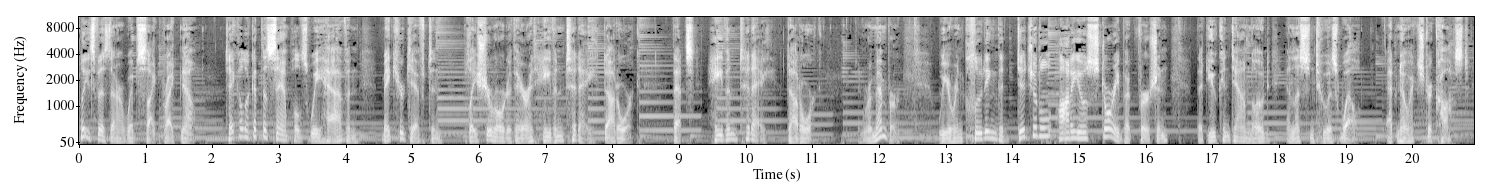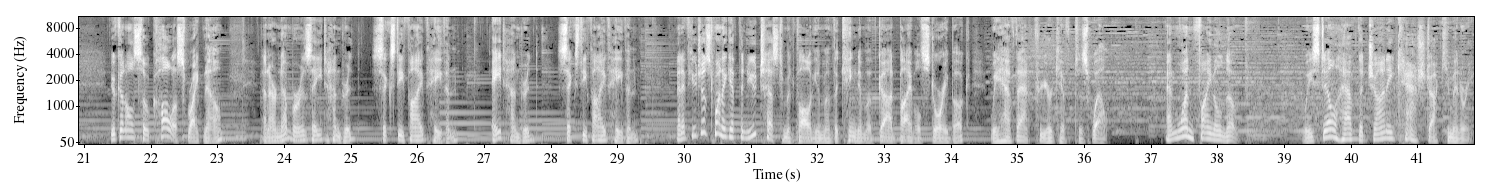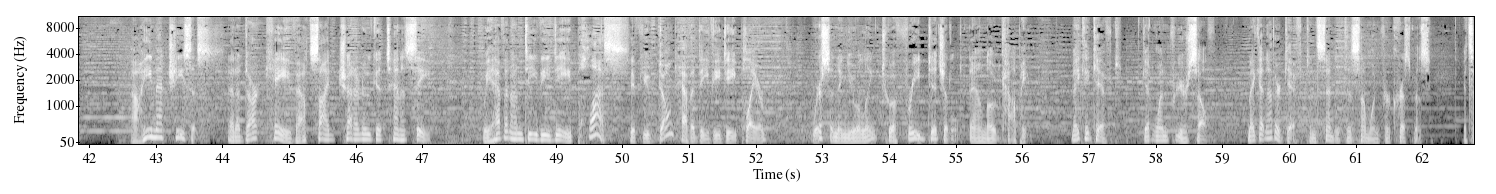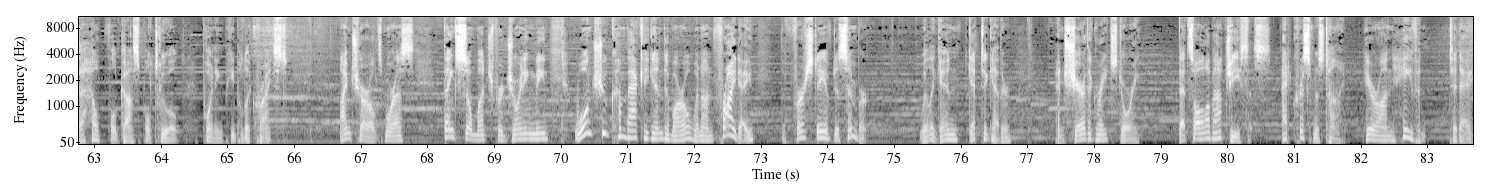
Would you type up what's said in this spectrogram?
Please visit our website right now. Take a look at the samples we have and make your gift and place your order there at haventoday.org. That's haventoday.org. And remember, we are including the digital audio storybook version that you can download and listen to as well at no extra cost. You can also call us right now, and our number is 800 65 Haven, 800 65 Haven. And if you just want to get the New Testament volume of the Kingdom of God Bible storybook, we have that for your gift as well. And one final note we still have the Johnny Cash documentary. how he met Jesus in a dark cave outside Chattanooga, Tennessee. We have it on DVD. Plus, if you don't have a DVD player, we're sending you a link to a free digital download copy. Make a gift, get one for yourself. Make another gift and send it to someone for Christmas. It's a helpful gospel tool pointing people to Christ. I'm Charles Morris. Thanks so much for joining me. Won't you come back again tomorrow when on Friday, the first day of December, we'll again get together and share the great story that's all about Jesus at Christmas time here on Haven today.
